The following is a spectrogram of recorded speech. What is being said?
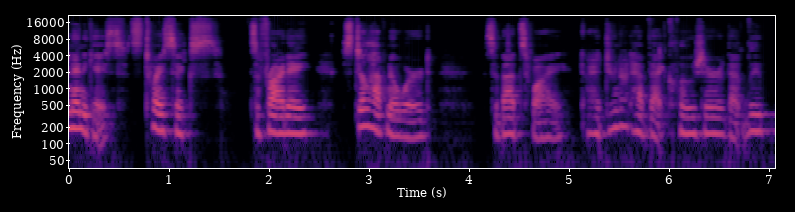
In any case, it's 26, it's a Friday, still have no word. So that's why I do not have that closure, that loop.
